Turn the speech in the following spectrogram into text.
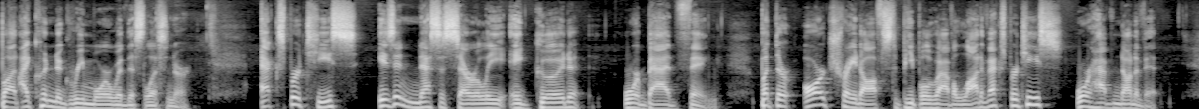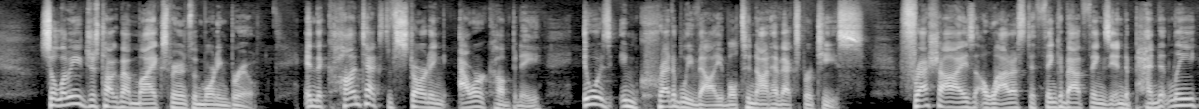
but I couldn't agree more with this listener. Expertise isn't necessarily a good or bad thing. But there are trade offs to people who have a lot of expertise or have none of it. So let me just talk about my experience with Morning Brew. In the context of starting our company, it was incredibly valuable to not have expertise. Fresh eyes allowed us to think about things independently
